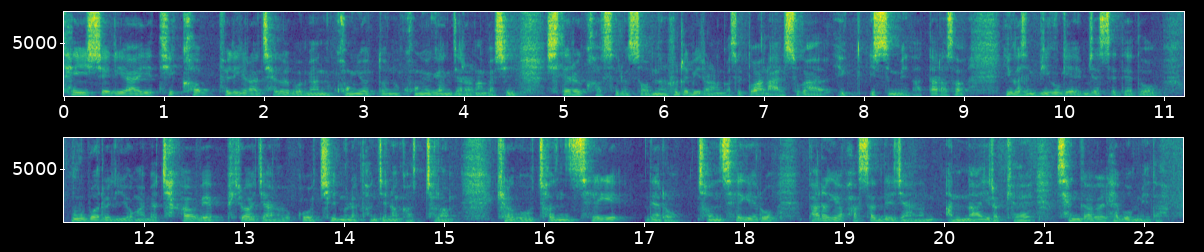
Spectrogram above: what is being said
테이셰리아의 디커플링이라는 책을 보면 공유 또는 공유 경제라는 것이 시대를 거스를 수 없는 흐름이라는 것을 또한 알 수가 있, 습니다 따라서 이것은 미국의 MZ세대도 우버를 이용하며 차가 왜 필요하지 않고 질문을 던지는 것처럼 결국 전 세계대로, 전 세계로 빠르게 확산되지 않나 이렇게 생각을 해봅니다.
